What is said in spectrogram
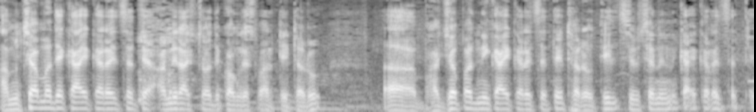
आमच्यामध्ये काय करायचं ते आम्ही राष्ट्रवादी काँग्रेस पार्टी ठरवू. भाजपनी काय करायचं ते ठरवतील शिवसेनेने काय करायचं ते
